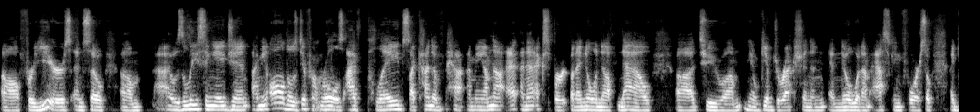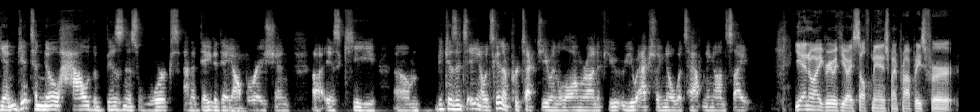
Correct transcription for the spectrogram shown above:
uh, for years. And so um, i was a leasing agent i mean all those different roles i've played so i kind of ha- i mean i'm not an expert but i know enough now uh, to um, you know give direction and, and know what i'm asking for so again get to know how the business works on a day-to-day mm-hmm. operation uh, is key um, because it's you know it's going to protect you in the long run if you you actually know what's happening on site. Yeah, no, I agree with you. I self managed my properties for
